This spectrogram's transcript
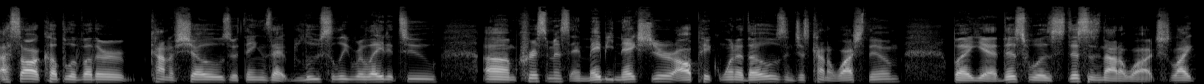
I saw a couple of other kind of shows or things that loosely related to um, Christmas and maybe next year I'll pick one of those and just kind of watch them. But yeah, this was this is not a watch. Like,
